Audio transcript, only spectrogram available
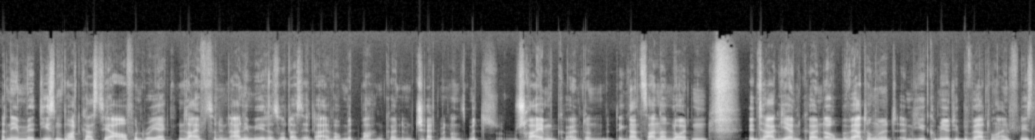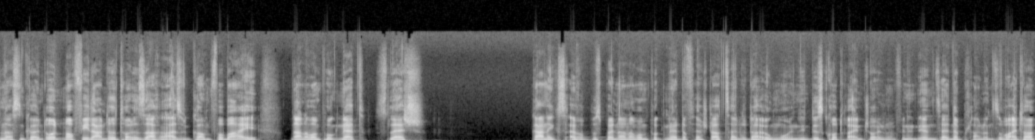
Da nehmen wir diesen Podcast hier auf und reacten live zu den Anime, sodass ihr da einfach mitmachen könnt, im Chat mit uns mitschreiben könnt und mit den ganzen anderen Leuten interagieren könnt, eure Bewertungen mit in die Community-Bewertung einfließen lassen könnt und noch viele andere tolle Sachen. Also kommt vorbei. nanaone.net slash gar nichts. Einfach bis bei nanamon.net auf der Startseite da irgendwo in den Discord reinjoinen und findet ihr einen Sendeplan und so weiter.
